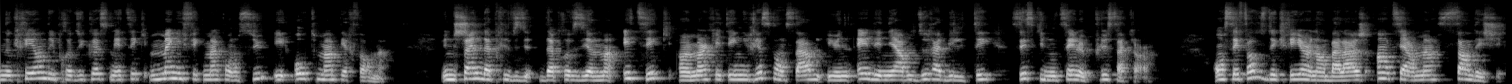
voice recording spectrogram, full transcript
nous créons des produits cosmétiques magnifiquement conçus et hautement performants. Une chaîne d'approvisionnement éthique, un marketing responsable et une indéniable durabilité, c'est ce qui nous tient le plus à cœur. On s'efforce de créer un emballage entièrement sans déchets.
